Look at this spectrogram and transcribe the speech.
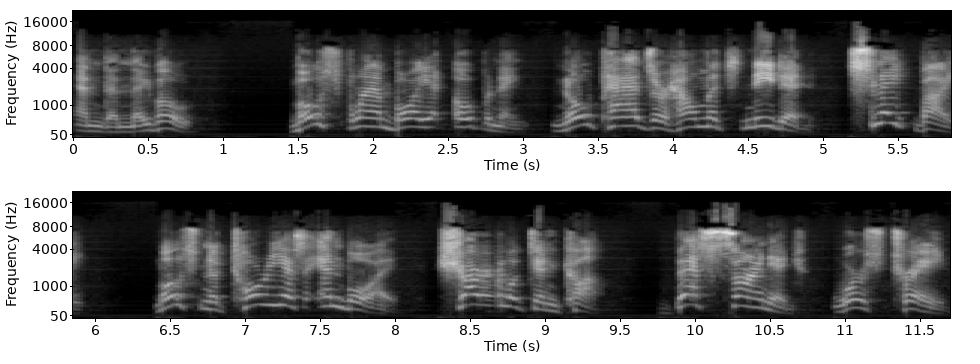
And then they vote. Most flamboyant opening. No pads or helmets needed. Snake bite. Most notorious envoy. Charlatan cup. Best signage. Worst trade.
